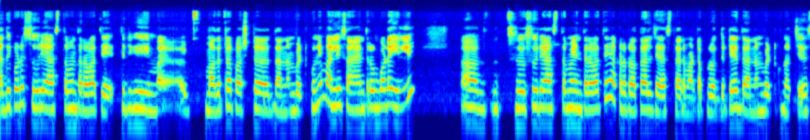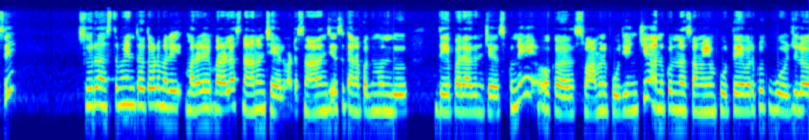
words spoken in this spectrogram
అది కూడా సూర్య అస్తమం తర్వాతే తిరిగి మొదట ఫస్ట్ దండం పెట్టుకుని మళ్ళీ సాయంత్రం కూడా వెళ్ళి సూ- సూర్యాస్తమైన తర్వాతే అక్కడ వ్రతాలు చేస్తారన్నమాట. ప్రొద్దుటే దండం పెట్టుకుని వచ్చేసి సూర్యాస్తమైన తర్వాత కూడా మళ్ళీ మరలా స్నానం చేయాలన్నమాట. స్నానం చేసి గణపతి ముందు దీపారాధన చేసుకుని ఒక స్వామిని పూజించి అనుకున్న సమయం పూర్తయ్యే వరకు పూజలో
